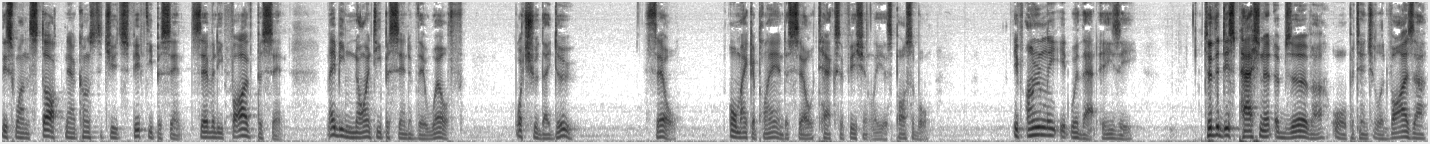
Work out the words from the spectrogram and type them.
This one stock now constitutes 50%, 75%, maybe 90% of their wealth. What should they do? Sell or make a plan to sell tax efficiently as possible. If only it were that easy. To the dispassionate observer or potential advisor,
